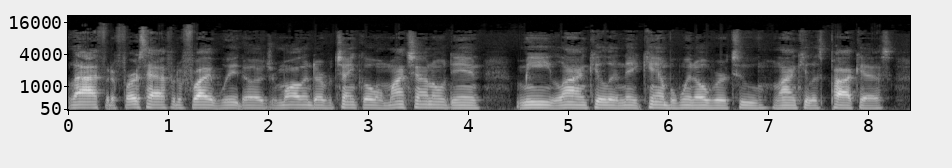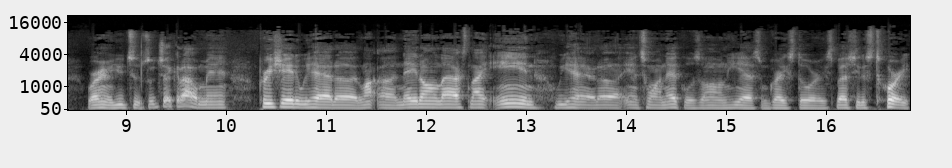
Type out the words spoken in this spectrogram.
live for the first half of the fight with uh, Jermall and Derevyanchenko on my channel. Then me, Lion Killer, and Nate Campbell went over to Lion Killer's podcast right here on YouTube. So check it out, man. Appreciate it. We had uh, uh, Nate on last night, and we had uh, Antwun Echols on. He had some great stories, especially the story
